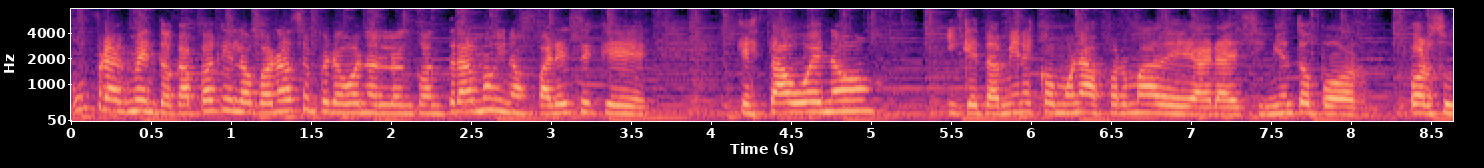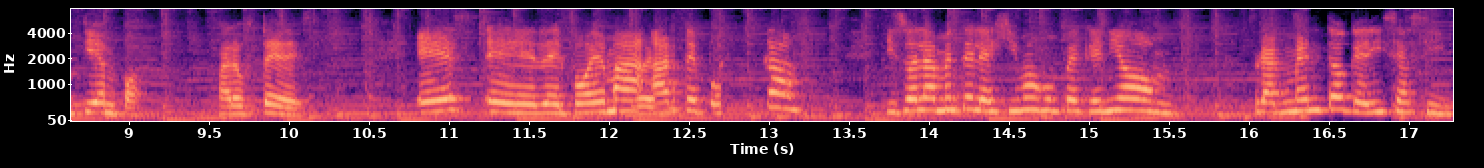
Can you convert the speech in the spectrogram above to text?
un fragmento, capaz que lo conocen, pero bueno, lo encontramos y nos parece que, que está bueno y que también es como una forma de agradecimiento por, por su tiempo para ustedes. Es eh, del poema Bueno. Arte Poética y solamente elegimos un pequeño fragmento que dice así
